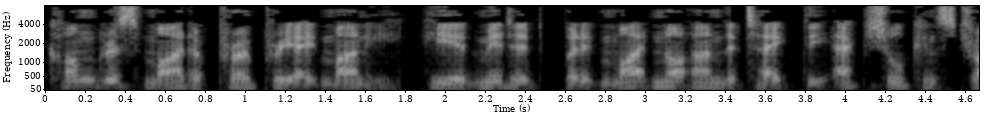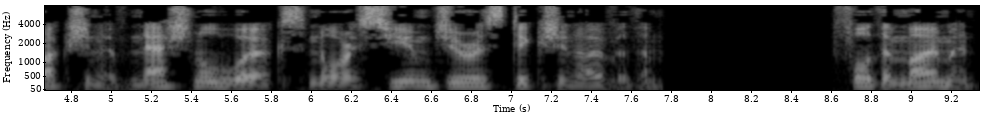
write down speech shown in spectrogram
Congress might appropriate money, he admitted, but it might not undertake the actual construction of national works nor assume jurisdiction over them. For the moment,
